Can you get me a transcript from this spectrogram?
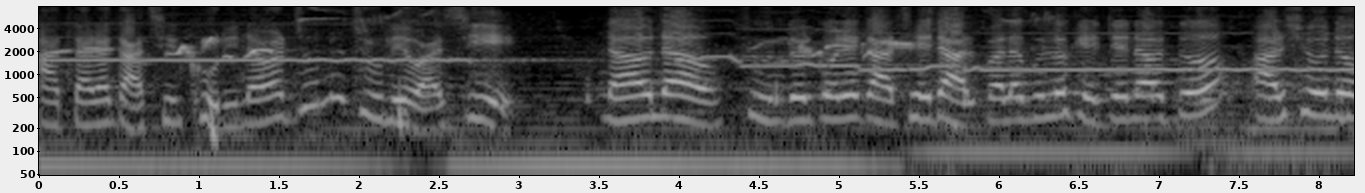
আর তারা গাছের খড়ি নেওয়ার জন্য চলেও আসে। নাও নাও, সুন্দর করে গাছের ডালপালাগুলো কেটে নাও তো। আর শোনো,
